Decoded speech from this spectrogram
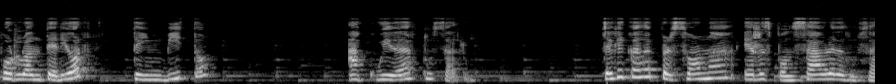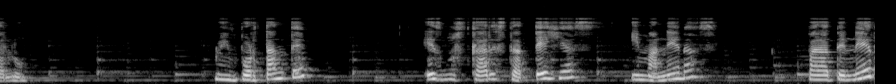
Por lo anterior, te invito a cuidar tu salud, ya que cada persona es responsable de su salud. Lo importante es buscar estrategias y maneras para tener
